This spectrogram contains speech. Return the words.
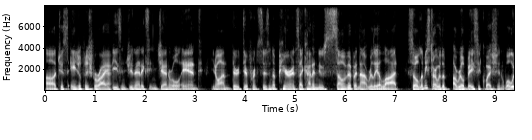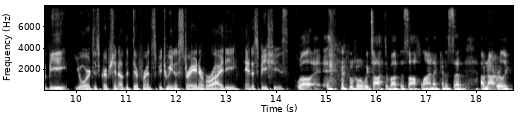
uh, just angelfish varieties and genetics in general, and you know on their differences in appearance. I kind of knew some of it, but not really a lot. So let me start with a, a, real basic question. What would be your description of the difference between a strain or variety and a species? Well, when we talked about this offline, I kind of said I'm not really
